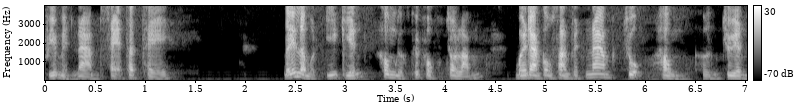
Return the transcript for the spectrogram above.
phía miền Nam sẽ thất thế. Đấy là một ý kiến không được thuyết phục cho lắm bởi Đảng Cộng sản Việt Nam chuộng hồng hơn truyền.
